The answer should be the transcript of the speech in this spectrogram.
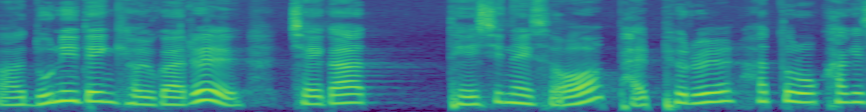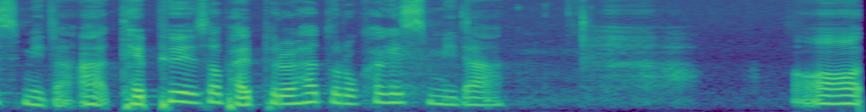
어, 논의된 결과를 제가 대신해서 발표를 하도록 하겠습니다. 아, 대표해서 발표를 하도록 하겠습니다. 어,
